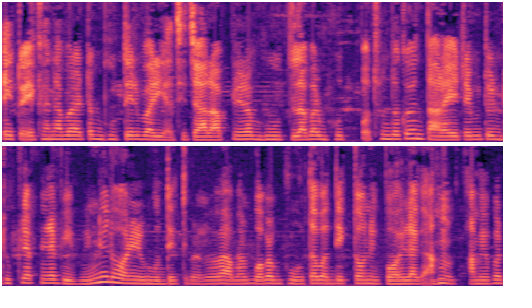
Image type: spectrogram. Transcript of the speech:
এই তো এখানে আবার একটা ভূতের বাড়ি আছে। যারা আপনারা ভূত লাভার ভূত পছন্দ করেন তারা এটার ভিতরে ঢুকলে আপনারা বিভিন্ন ধরনের ভূত দেখতে পারবেন। আমার আবার ভূত আবার দেখতে অনেক ভয় লাগে। আমি আবার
